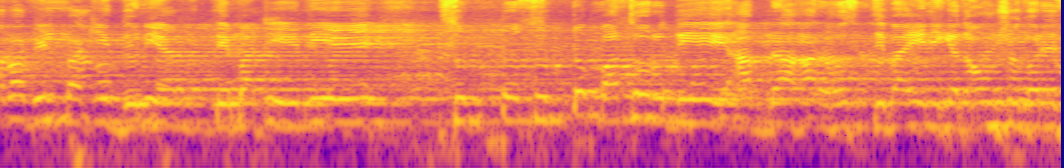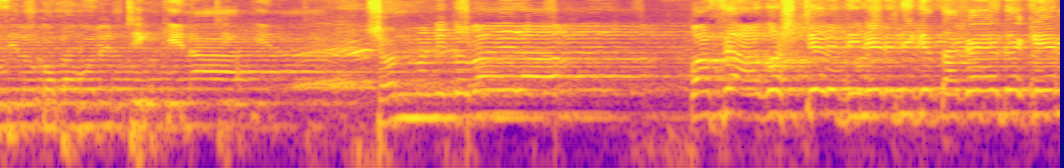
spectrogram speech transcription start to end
আবাবিল পাখি দুনিয়ার মধ্যে পাঠিয়ে দিয়ে ছোট্ট ছোট্ট পাথর দিয়ে আব্রাহার হস্তি বাহিনীকে ধ্বংস করেছিল। কথা বলেন ঠিক কিনা? সম্মানিত ভাইরা পাঁচে আগস্টের দিনের দিকে তাকায় দেখেন,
